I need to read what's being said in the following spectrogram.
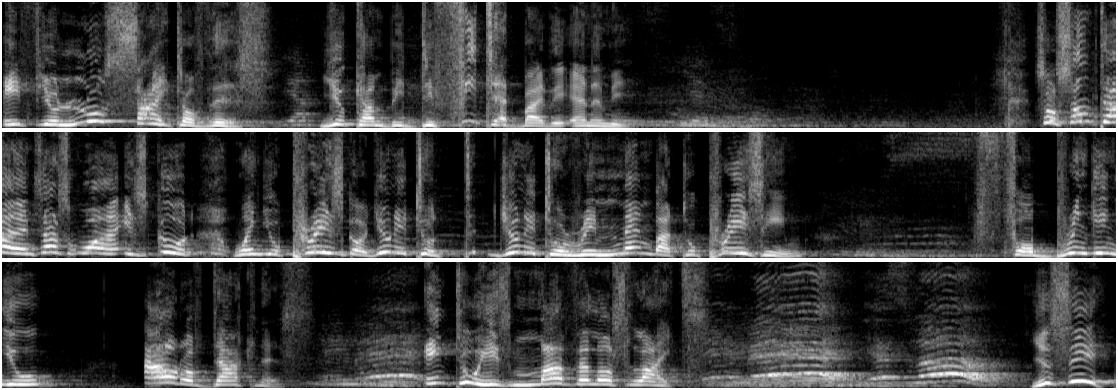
if you lose sight of this, yeah. you can be defeated by the enemy. So sometimes that's why it's good when you praise God. You need to you need to remember to praise him for bringing you out of darkness Amen. into his marvelous light. Amen. Yes, Lord. You see?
